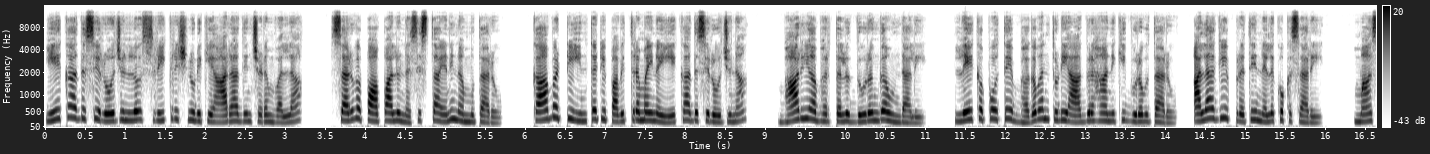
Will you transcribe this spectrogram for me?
ఏకాదశి రోజుల్లో శ్రీకృష్ణుడికి ఆరాధించడం వల్ల సర్వ పాపాలు నశిస్తాయని నమ్ముతారు. కాబట్టి ఇంతటి పవిత్రమైన ఏకాదశి రోజున భార్యాభర్తలు దూరంగా ఉండాలి. లేకపోతే భగవంతుడి ఆగ్రహానికి గురవుతారు. అలాగే ప్రతి నెలకొకసారి మాస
